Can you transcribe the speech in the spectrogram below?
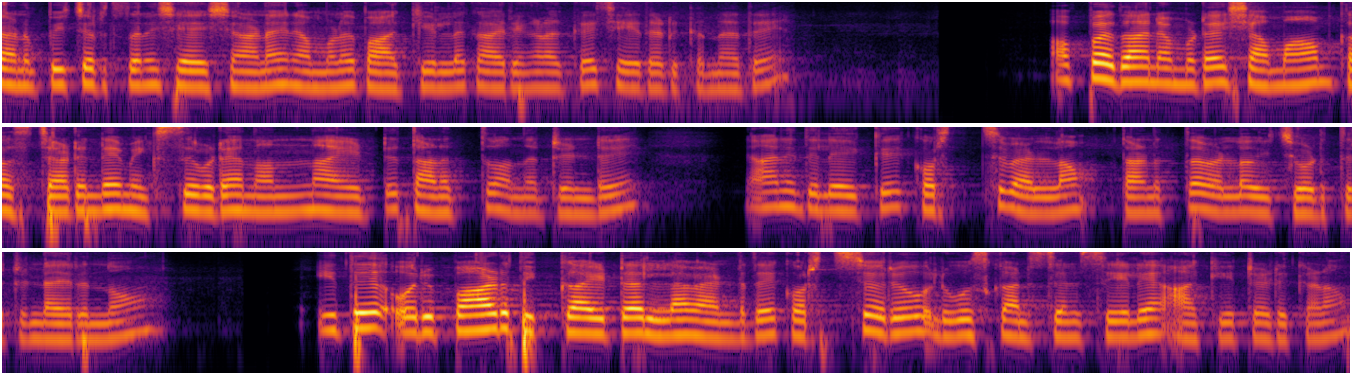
തണുപ്പിച്ചെടുത്തതിന് ശേഷമാണ് നമ്മൾ ബാക്കിയുള്ള കാര്യങ്ങളൊക്കെ ചെയ്തെടുക്കുന്നത്. അപ്പോൾ ഇതാ നമ്മുടെ ഷമാം കസ്റ്റാർഡിന്റെ മിക്സ് ഇവിടെ നന്നായിട്ട് തണുത്ത് വന്നിട്ടുണ്ട്. ഞാനിതിലേക്ക് കുറച്ച് വെള്ളം തണുത്ത വെള്ളം ഒഴിച്ചു കൊടുത്തിട്ടുണ്ടായിരുന്നു. ഇത് ഒരുപാട് തിക്കായിട്ടല്ല വേണ്ടത്. കുറച്ചൊരു ലൂസ് കൺസിസ്റ്റൻസിയിൽ ആക്കിയിട്ടെടുക്കണം.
